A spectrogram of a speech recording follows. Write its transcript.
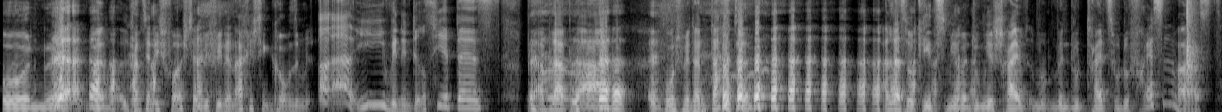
Und äh, weil, du kannst dir nicht vorstellen, wie viele Nachrichten gekommen sind mit, ah, i, wen interessiert das? Bla bla bla. Wo ich mir dann dachte, Alter, so geht's mir, wenn du mir schreibst, wenn du teilst, wo du fressen warst.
